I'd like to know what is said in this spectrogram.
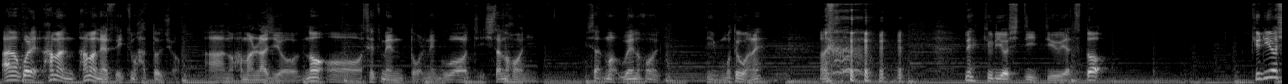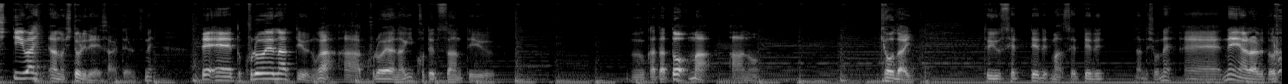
あの、これ、ハマン、ハマンのやつでいつも貼っとるでしょ。あの、ハマンラジオの説明のところね、ぐおーって下の方に、下、まあ、上の方に持ってこうね。ね、キュリオシティっていうやつと、キュリオシティはあの一人でされてるんですね。で、えっ、ー、と、黒柳っていうのが、あ黒柳小鉄さんっていう方と、まあ、あの、兄弟という設定で、まあ、設定で、なんでしょうね、えー、ね、やられとる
